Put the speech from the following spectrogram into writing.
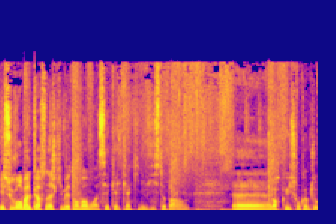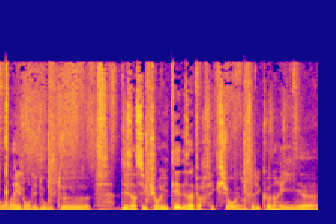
Et souvent, bah, le personnage qui met en moi, c'est quelqu'un qui n'existe pas. Hein. Euh, alors qu'ils sont comme tout le monde, hein, ils ont des doutes, euh, des insécurités, des imperfections, ils ont fait des conneries, euh,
